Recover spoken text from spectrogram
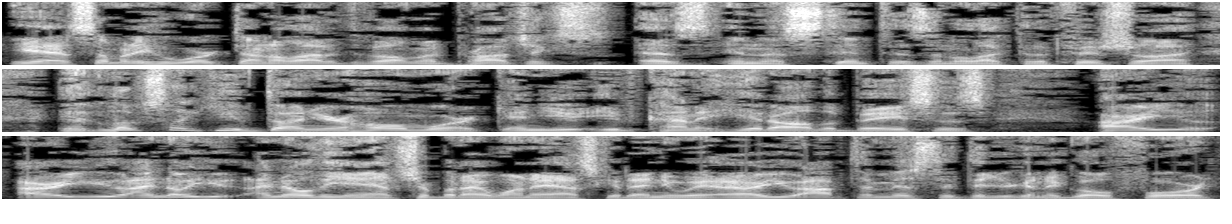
Yeah, somebody who worked on a lot of development projects as in a stint as an elected official. Uh, it looks like you've done your homework and you, have kind of hit all the bases. Are you? Are you? I know you. I know the answer, but I want to ask it anyway. Are you optimistic that you're going to go forward,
